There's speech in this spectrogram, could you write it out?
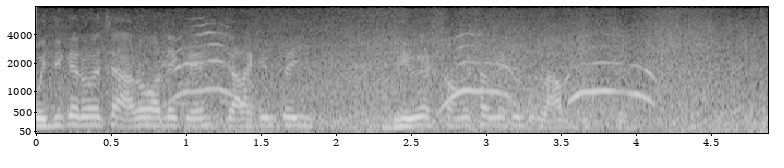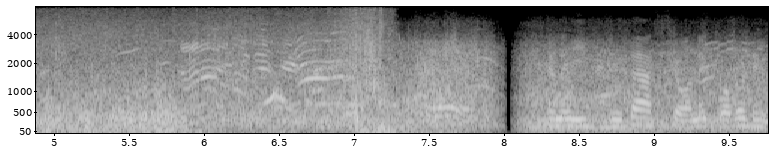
ওইদিকে রয়েছে আরও অনেকে, যারা কিন্তু এই ঢেউয়ের সঙ্গে সঙ্গে কিন্তু লাভ দিচ্ছে। ঢেউটা আসছে অনেক বড় ঢেউ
